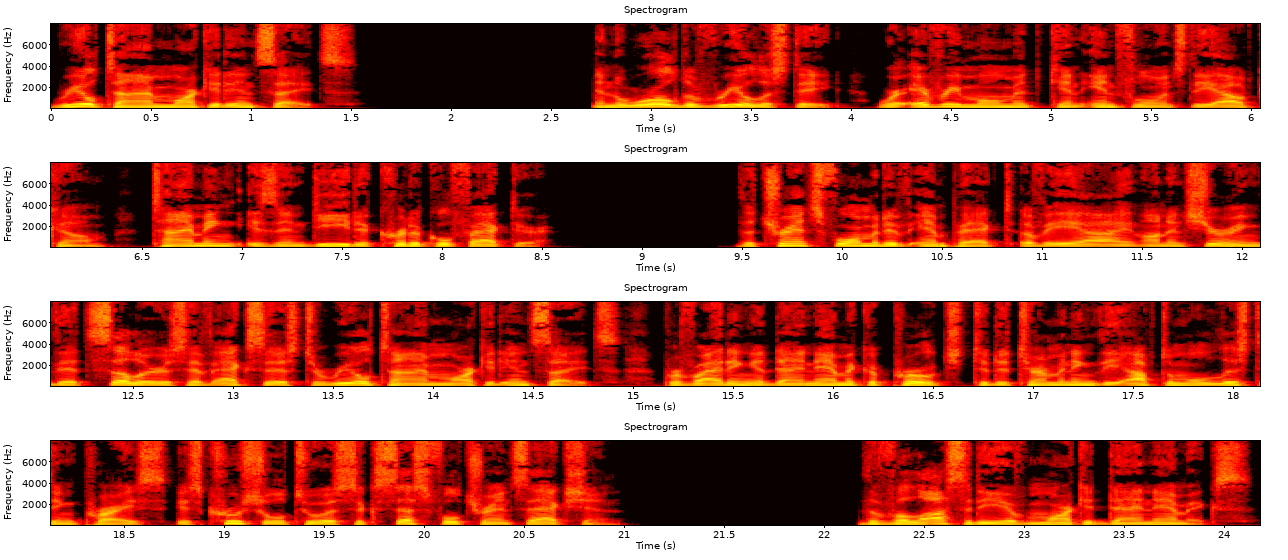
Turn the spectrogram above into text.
Real time market insights. In the world of real estate, where every moment can influence the outcome, timing is indeed a critical factor. The transformative impact of AI on ensuring that sellers have access to real time market insights, providing a dynamic approach to determining the optimal listing price, is crucial to a successful transaction. The velocity of market dynamics.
